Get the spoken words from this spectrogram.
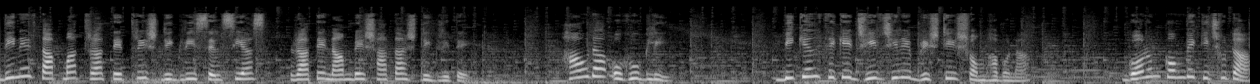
দিনের তাপমাত্রা তেত্রিশ ডিগ্রি সেলসিয়াস, রাতে নামবে সাতাশ ডিগ্রিতে। হাওড়া ও হুগলি। বিকেল থেকে ঝিরঝিরে বৃষ্টির সম্ভাবনা। গরম কমবে কিছুটা,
